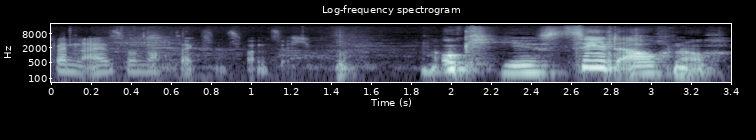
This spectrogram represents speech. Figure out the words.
Bin also noch 26. Okay, es zählt auch noch.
